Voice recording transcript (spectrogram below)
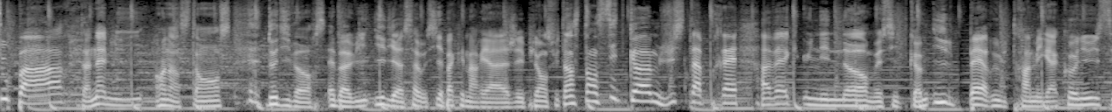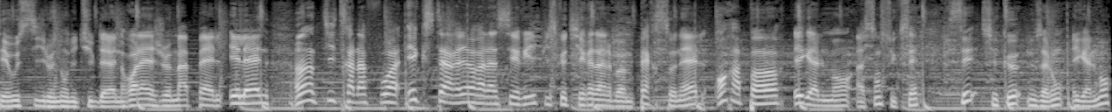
Tout part d'un ami en instance de divorce. Eh bah oui, il y a ça aussi, il n'y a pas que les mariages. Et puis ensuite, instant sitcom juste après avec une énorme sitcom hyper ultra méga connue. C'est aussi le nom du tube d'Hélène Rollet. Je m'appelle Hélène. Un titre à la fois extérieur à la série puisque tiré d'un album personnel en rapport également à son succès. C'est ce que nous allons également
